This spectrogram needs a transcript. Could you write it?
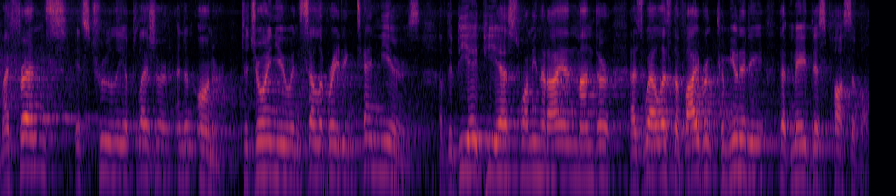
My friends, it's truly a pleasure and an honor to join you in celebrating 10 years of the BAPS Swaminarayan Mandir, as well as the vibrant community that made this possible.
